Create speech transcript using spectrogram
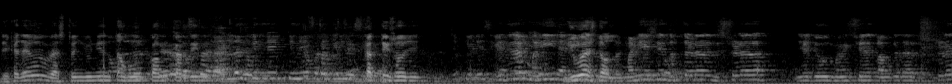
ਦੇਖਿਆ ਜਾਏਗਾ ਵੈਸਟਰਨ ਯੂਨੀਅਨ ਤਾਂ ਹੁਣ ਕੰਮ ਕਰਦੀ ਨਹੀਂ। ਕਿੰਨੇ ਕਿੰਨੇ ਫ਼ਰਕ ਕਿੰਨੇ 3100 ਜੀ। ਜੀ ਕਿਹੜੇ ਸੀ ਇਹਦੇ money US dollar. Money exchange ਦਫਤਰ ਰਜਿਸਟਰਡ ਹੈ ਇਹ ਜੋ ਮਨੀ ਐਕਸਚੇਂਜ ਦਾ ਕੰਮ ਕਰਦਾ ਰਜਿਸਟਰਡ ਹੈ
